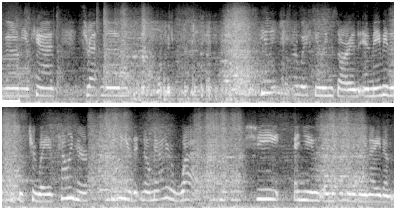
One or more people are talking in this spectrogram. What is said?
Them, you can't threaten them are and, and maybe this is just her way of telling her, telling you that no matter what, she and you are never going to be an item.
